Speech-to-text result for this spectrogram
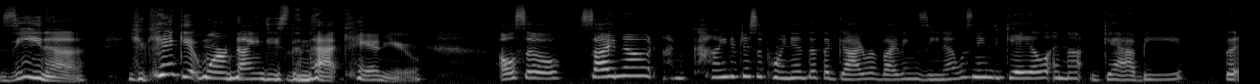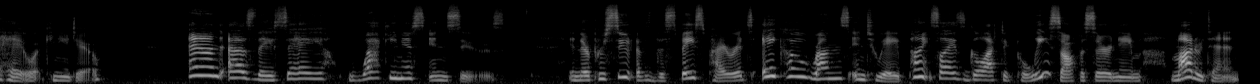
Xena. You can't get more 90s than that, can you? Also, side note, I'm kind of disappointed that the guy reviving Xena was named Gale and not Gabby. But hey, what can you do? And as they say, wackiness ensues. In their pursuit of the space pirates, A-ko runs into a pint sized galactic police officer named Maruten,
